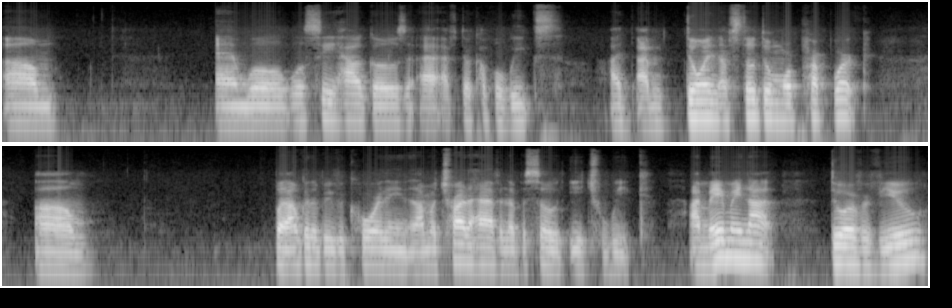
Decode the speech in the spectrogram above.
Um, and we'll we'll see how it goes after a couple weeks. I I'm doing I'm still doing more prep work. Um, but I'm gonna be recording and I'm gonna try to have an episode each week. I may or may not do a review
